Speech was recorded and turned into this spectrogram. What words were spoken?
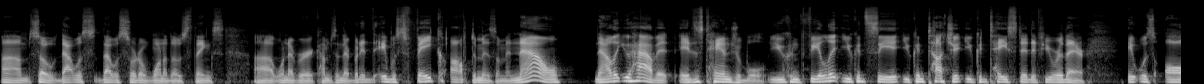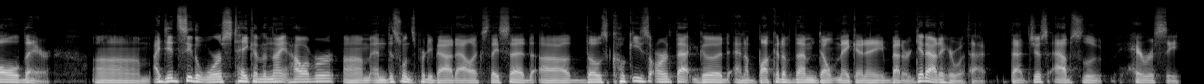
Um, so that was that was sort of one of those things uh, whenever it comes in there. But it, it was fake optimism, and now now that you have it, it is tangible. You can feel it, you could see it, you can touch it, you could taste it if you were there. It was all there. Um, I did see the worst take of the night, however, um, and this one's pretty bad, Alex. They said uh, those cookies aren't that good, and a bucket of them don't make it any better. Get out of here with that. That just absolute heresy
